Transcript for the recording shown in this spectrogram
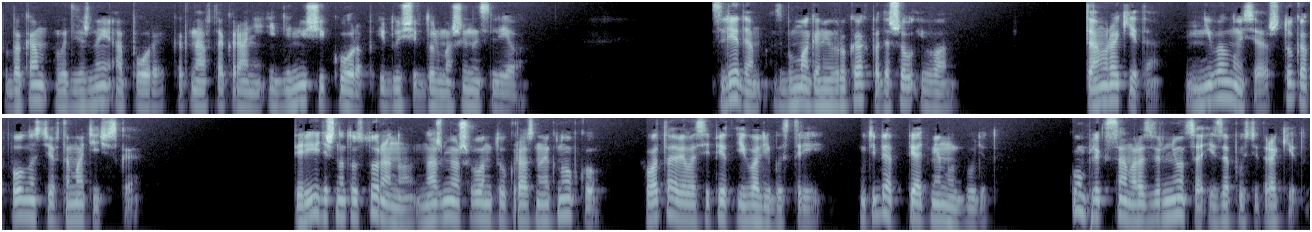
по бокам выдвижные опоры, как на автокране, и длиннющий короб, идущий вдоль машины слева. Следом, с бумагами в руках, подошел Иван. «Там ракета. Не волнуйся, штука полностью автоматическая. Переедешь на ту сторону, нажмешь вон ту красную кнопку, хватай велосипед и вали быстрее. У тебя пять минут будет. Комплекс сам развернется и запустит ракету.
